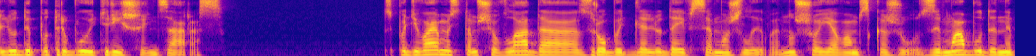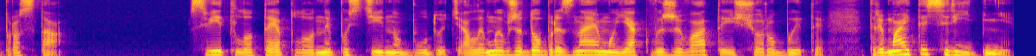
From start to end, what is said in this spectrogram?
люди потребують рішень зараз. Сподіваємось, там, що влада зробить для людей все можливе. Ну, що я вам скажу? Зима буде непроста. Світло, тепло не постійно будуть, але ми вже добре знаємо, як виживати і що робити. Тримайтесь рідні.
